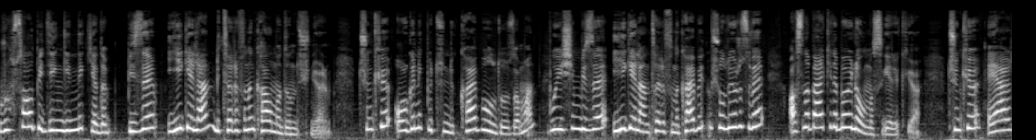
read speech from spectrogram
ruhsal bir dinginlik ya da bize iyi gelen bir tarafının kalmadığını düşünüyorum. Çünkü organik bütünlük kaybolduğu zaman bu işin bize iyi gelen tarafını kaybetmiş oluyoruz ve aslında belki de böyle olması gerekiyor. Çünkü eğer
